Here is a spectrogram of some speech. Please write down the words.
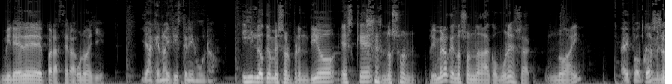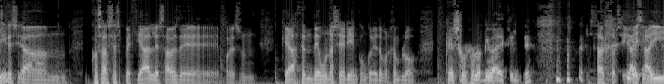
miré de, para hacer alguno allí. Ya que no hiciste ninguno. Y lo que me sorprendió es que no son, primero que no son nada comunes, o sea, no hay. Hay pocos, A menos sí. que sean cosas especiales, ¿sabes? De, pues, que hacen de una serie en concreto, por ejemplo. Que eso es lo que iba a decirte. Exacto, sí, hay,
